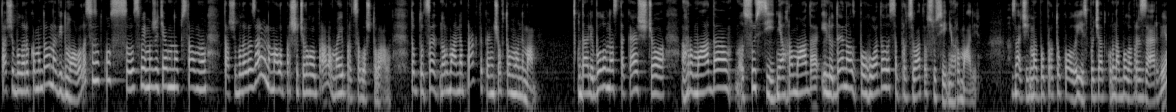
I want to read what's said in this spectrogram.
Та, що була рекомендована, відмовилася зв'язку з своїми життєвими обставинами. Та, що була в резерві, вона мала першочергове право, ми її працевлаштували. Тобто це нормальна практика, нічого в тому нема. Далі було в нас таке, що громада, сусідня громада, і людина погодилася працювати в сусідній громаді. Значить, ми по протоколу її спочатку вона була в резерві,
